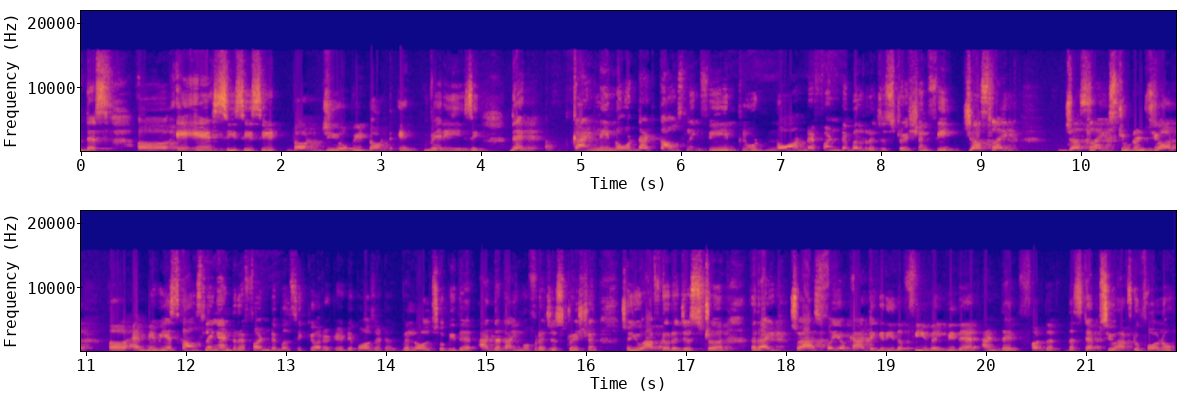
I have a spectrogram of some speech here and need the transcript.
this uh, aaccc.gov.in very easy then kindly note that counseling fee include non-refundable registration fee just like just like students your uh, mbbs counseling and refundable security deposit will also be there at the time of registration. So you have to register right? So as per your category the fee will be there and then further the steps you have to follow.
